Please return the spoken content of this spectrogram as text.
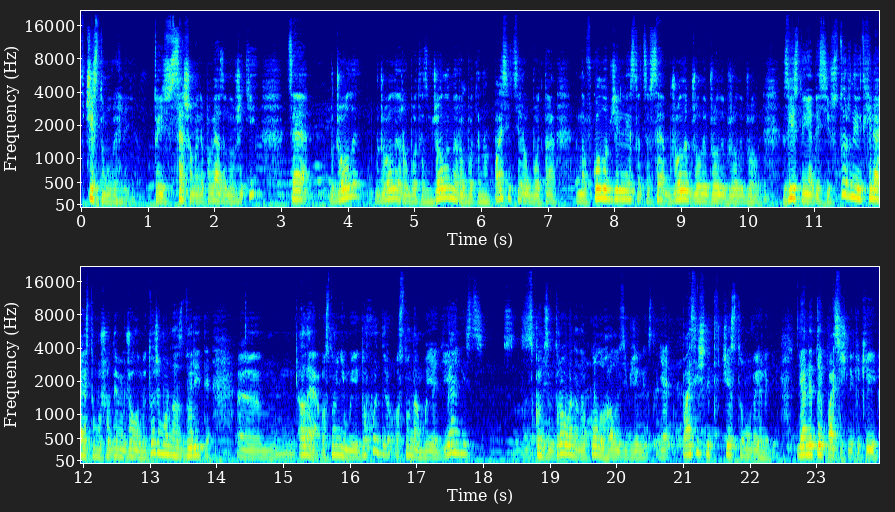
в чистому вигляді. Тобто все, що в мене пов'язано в житті, це бджоли, бджоли, робота з бджолами, робота на пасіці, робота навколо бджільництва. Це все бджоли, бджоли, бджоли, бджоли, бджоли. Звісно, я десь і в сторони відхиляюсь, тому що одними бджолами теж можна здуріти. Ем, але основні мої доходи, основна моя діяльність сконцентрована навколо галузі бджільництва. Я пасічник в чистому вигляді. Я не той пасічник, який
